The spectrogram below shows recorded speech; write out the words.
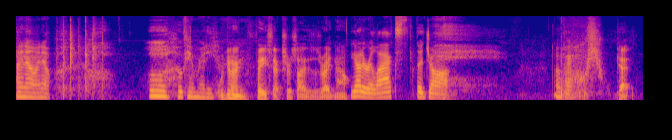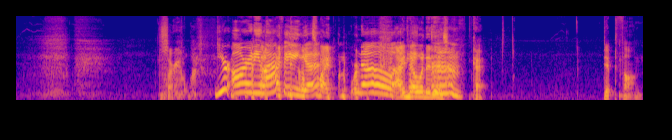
I know. I know. Oh, okay. I'm ready. we're doing face exercises right now. You got to relax the jaw. Okay. Okay. Sorry, hold on. You're already laughing. It's my own word. No, I know what it is. Okay. Diphthong.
